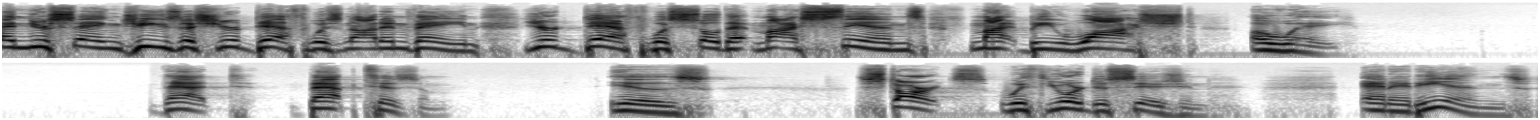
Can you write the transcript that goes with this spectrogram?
And you're saying, Jesus, your death was not in vain. Your death was so that my sins might be washed away. That baptism is starts with your decision and it ends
